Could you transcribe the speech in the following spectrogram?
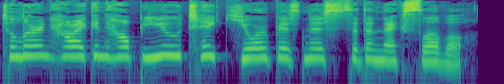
to learn how I can help you take your business to the next level.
